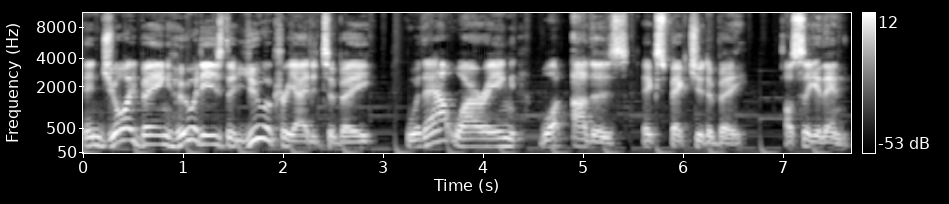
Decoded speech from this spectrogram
enjoy being who it is that you were created to be without worrying what others expect you to be. I'll see you then.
